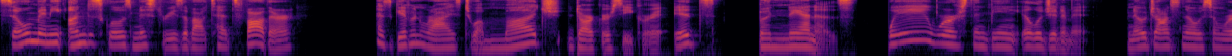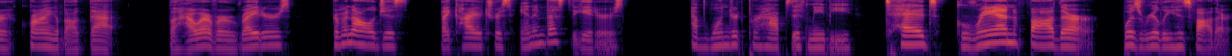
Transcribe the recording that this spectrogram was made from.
So many undisclosed mysteries about Ted's father has given rise to a much darker secret. It's bananas. Way worse than being illegitimate. I know Jon Snow is somewhere crying about that. But however, writers, criminologists, psychiatrists, and investigators have wondered perhaps if maybe Ted's grandfather was really his father.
